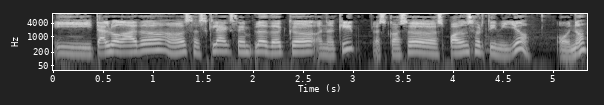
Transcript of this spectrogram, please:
I tal vegada és el clar exemple de que en equip les coses poden sortir millor, o no?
